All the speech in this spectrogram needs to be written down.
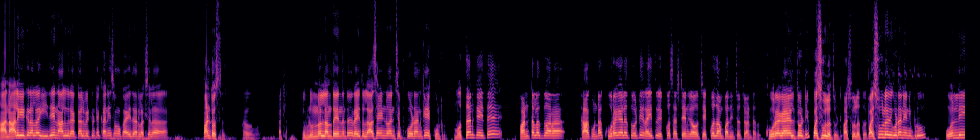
ఆ నాలుగు ఎకరాల ఇదే నాలుగు రకాలు పెట్టుంటే కనీసం ఒక ఐదారు లక్షల పంట వస్తుంది. అవును. అట్లా. ఇప్పుడు ఉన్న వాళ్ళంతా ఏంటంటే రైతు లాస్ అయిండు అని చెప్పుకోవడానికే ఎక్కువ ఉంటారు మొత్తానికైతే పంటల ద్వారా కాకుండా కూరగాయలతోటి రైతు ఎక్కువ సస్టైన్ కావచ్చు ఎక్కువ సంపాదించవచ్చు అంటారు. కూరగాయలతోటి పశువులతోటి. పశువులతో పశువులది కూడా నేను ఇప్పుడు ఓన్లీ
